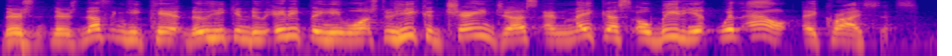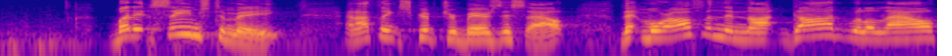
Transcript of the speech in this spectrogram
There's, there's nothing He can't do. He can do anything He wants to. He could change us and make us obedient without a crisis. But it seems to me, and I think Scripture bears this out, that more often than not, God will allow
